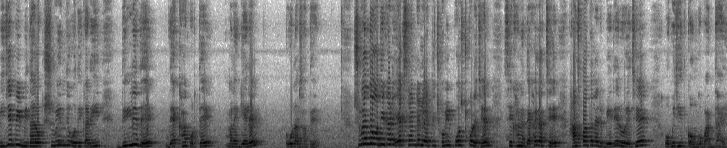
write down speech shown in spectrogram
বিজেপি বিধায়ক শুভেন্দু অধিকারী দিল্লিতে দেখা করতে মানে গেলেন ওনার সাথে। শুভেন্দু অধিকারী এক্স হ্যান্ডেলে একটি ছবি পোস্ট করেছেন। সেখানে দেখা যাচ্ছে হাসপাতালের বেডে রয়েছে অভিজিৎ গঙ্গোপাধ্যায়।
